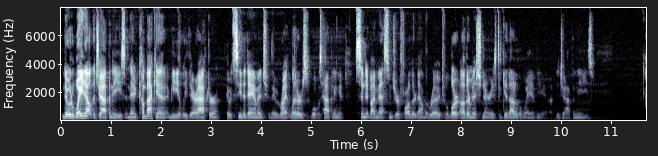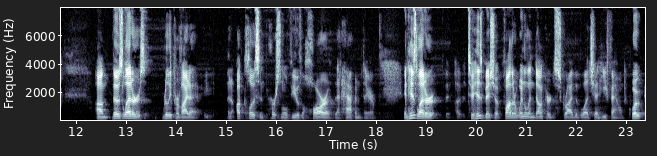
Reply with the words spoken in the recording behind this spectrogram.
And they would wait out the Japanese, and they would come back in immediately thereafter. They would see the damage, they would write letters of what was happening, send it by messenger farther down the road to alert other missionaries to get out of the way of the, of the Japanese. Um, those letters really provide a, an up close and personal view of the horror that happened there. In his letter uh, to his bishop, Father Wendelin Dunker described the bloodshed he found. Quote,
